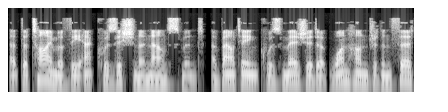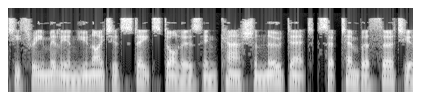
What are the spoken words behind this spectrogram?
At the time of the acquisition announcement, About Inc. was measured at 133 million United States dollars in cash and no debt September 30,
